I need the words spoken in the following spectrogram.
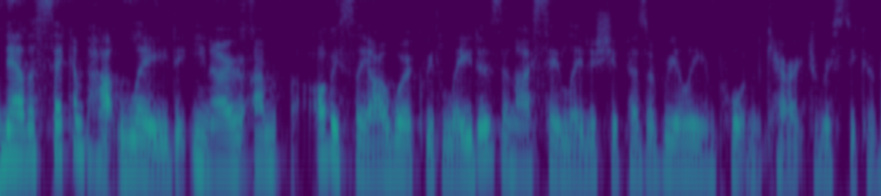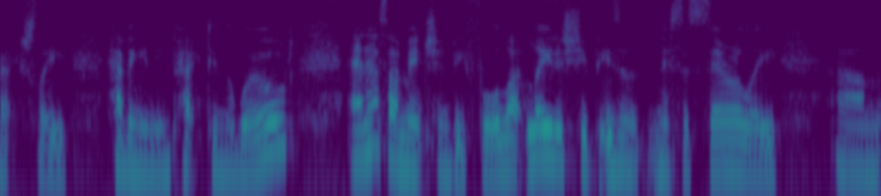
Now, the second part, lead, you know, um, obviously I work with leaders and I see leadership as a really important characteristic of actually having an impact in the world. And as I mentioned before, like leadership isn't necessarily um,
